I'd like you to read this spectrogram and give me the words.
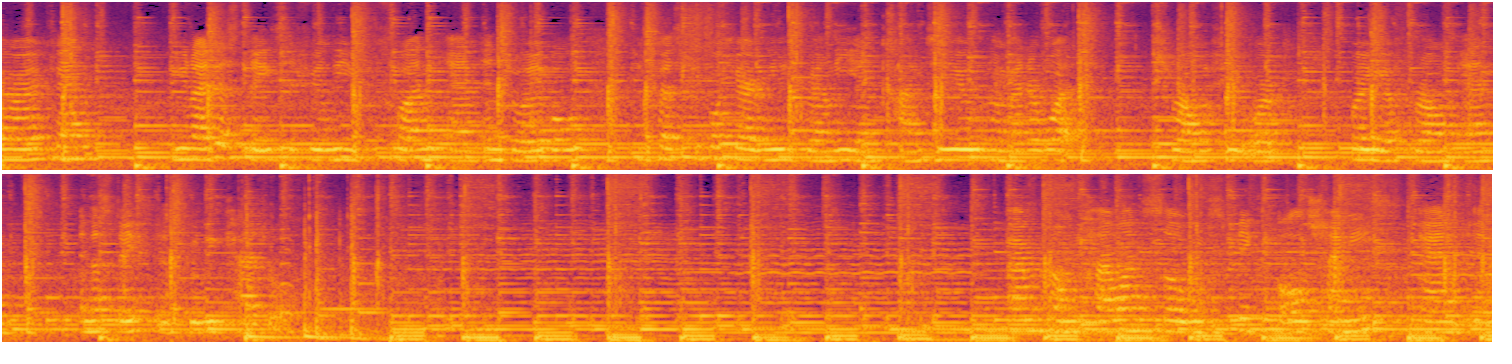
American United States is really fun and enjoyable because people here are really friendly and kind to you no matter what's wrong with you or where you're from and in the States it's really casual. Taiwan so we speak all Chinese and in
